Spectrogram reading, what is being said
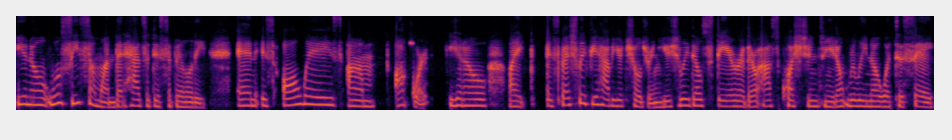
you know, we'll see someone that has a disability and is always um, awkward you know, like especially if you have your children, usually they'll stare or they'll ask questions and you don't really know what to say.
